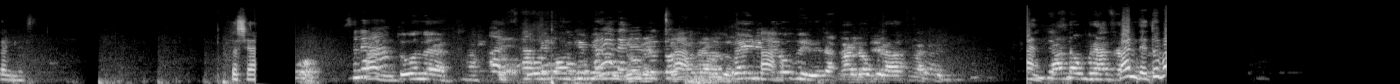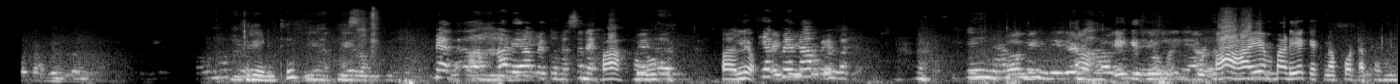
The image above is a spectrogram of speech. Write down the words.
કરી લઈશ. પછી બંધ તું રેડી થઈ? હા હા. હા લ્યો. હા હા એમ પાડે એક એક ના ફોટા પાડી.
